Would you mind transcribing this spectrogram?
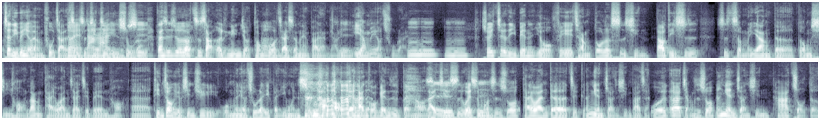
这里边有很复杂的政治经济因素是。了，但是就是说，至少二零零九通过再生能源发展条例是。一样没有出来，嗯哼嗯哼，所以这里边有非常多的事情，到底是是怎么样的东西哈，让台湾在这边哈，呃，听众有兴趣，我们有出了一本英文书啦，哈，跟韩国跟日本哈来解释为什么是说台湾的这个能源转型发展。我要讲的是说，能源转型它走的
